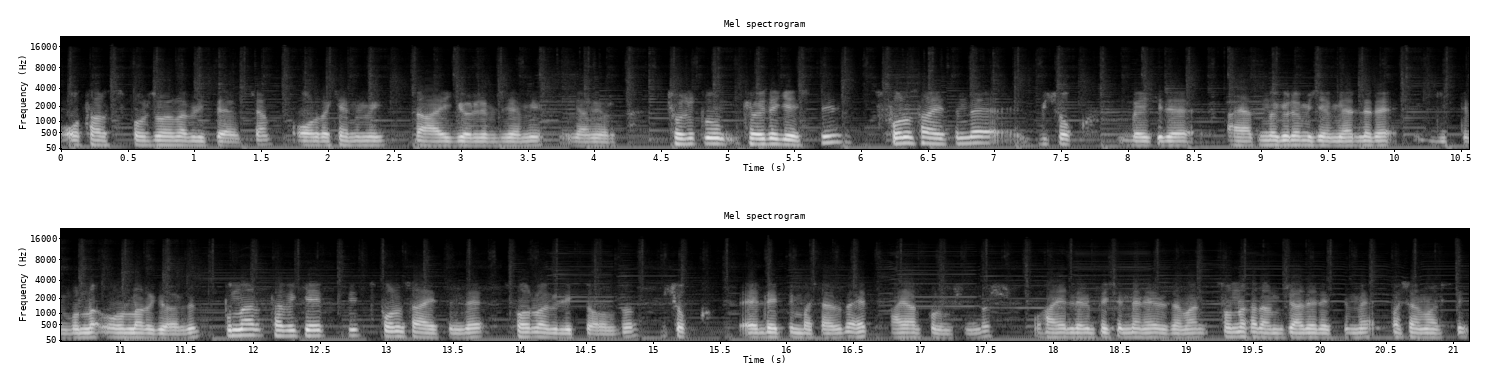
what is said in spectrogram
O tarz sporcularla birlikte yarışacağım. Orada kendimi daha iyi görebileceğimi inanıyorum. Çocukluğum köyde geçti. Sporun sayesinde birçok belki de hayatımda göremeyeceğim yerlere gittim. Bunlar, oraları gördüm. Bunlar tabii ki hepsi sporun sayesinde, sporla birlikte oldu. Birçok elde ettiğim başarıda hep hayal kurmuşumdur. Bu hayallerin peşinden her zaman sonuna kadar mücadele ettim ve başarmak için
